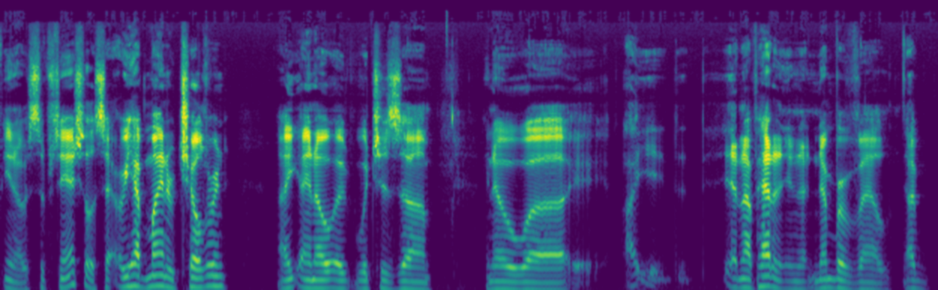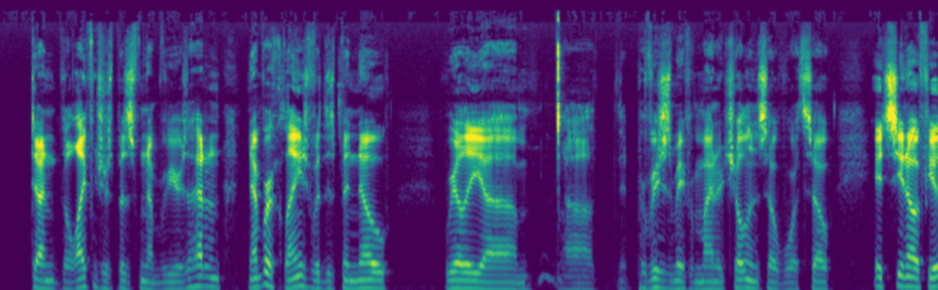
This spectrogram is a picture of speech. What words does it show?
you know substantial or you have minor children, I, I know uh, which is um, you know uh, I and I've had it in a number of uh, I've done the life insurance business for a number of years. I've had a number of claims where there's been no really um, uh, provisions made for minor children and so forth. So it's you know if you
